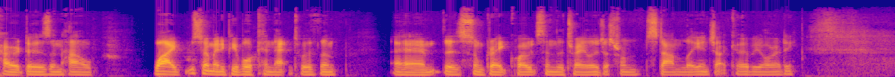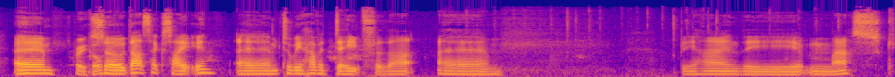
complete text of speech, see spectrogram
characters and how why so many people connect with them. Um, there's some great quotes in the trailer just from Stan Lee and Jack Kirby already. Um, Pretty cool. So that's exciting. Um, do we have a date for that? Um, behind the mask.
